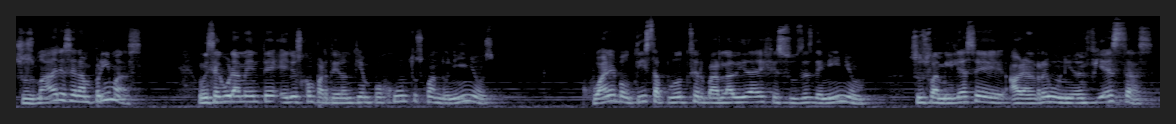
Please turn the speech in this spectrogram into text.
Sus madres eran primas. Muy seguramente ellos compartieron tiempo juntos cuando niños. Juan el Bautista pudo observar la vida de Jesús desde niño. Sus familias se habrán reunido en fiestas.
